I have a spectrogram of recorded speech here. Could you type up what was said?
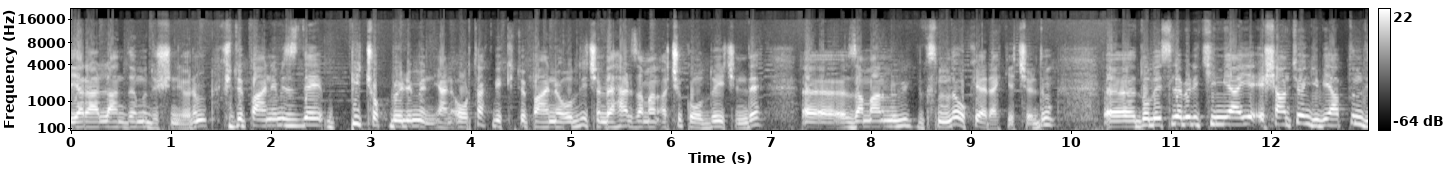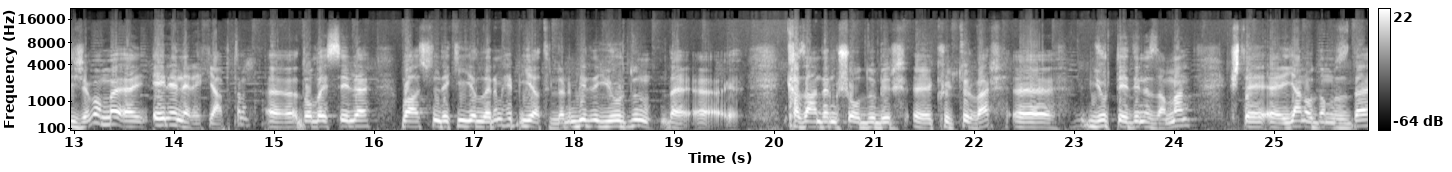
yararlandığımı düşünüyorum. Kütüphanemizde birçok bölümün yani ortak bir kütüphane olduğu için ve her zaman açık olduğu için de e, zamanımı büyük bir kısmını da okuyarak geçirdim. E, dolayısıyla böyle kimyayı eşantiyon gibi yaptım diyeceğim ama e, eğlenerek yaptım. E, dolayısıyla Boğaziçi'ndeki yıllarımı hep iyi hatırlarım. Bir de yurdun da e, kazandırmış olduğu bir e, kültür var. E, yurt dediğiniz zaman işte e, yan odamızda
